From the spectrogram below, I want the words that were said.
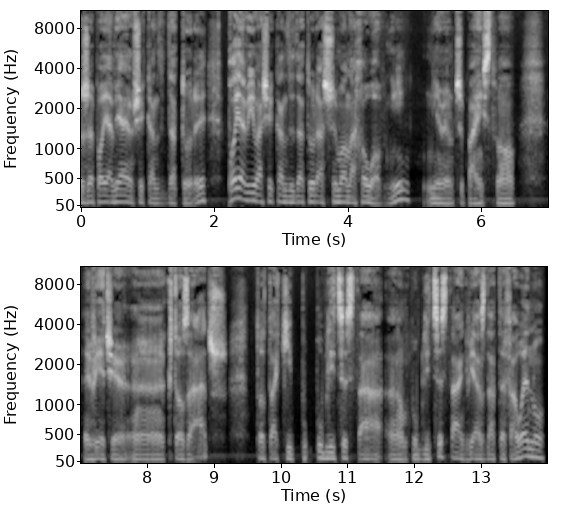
że pojawiają się kandydatury. Pojawiła się kandydatura Szymona Hołowni. Nie wiem, czy Państwo wiecie, e, kto zacz. To taki pu- publicysta, e, publicysta, gwiazda TVN-u,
